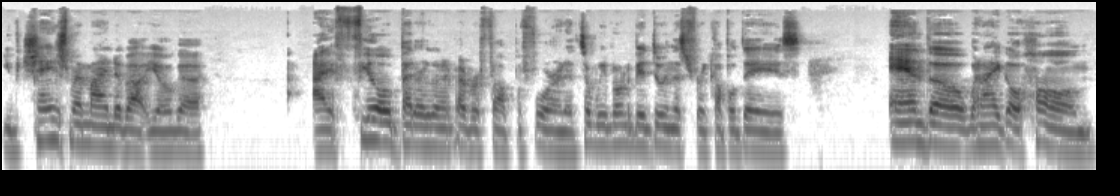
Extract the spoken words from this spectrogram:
you've changed my mind about yoga. I feel better than I've ever felt before. And it's so we've only been doing this for a couple days. And though when I go home,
